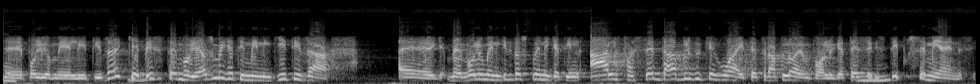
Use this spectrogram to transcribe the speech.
ε, πολιομιελίτιδα και επίσης τα εμβολιάζουμε για τη μηνυκίτιδα ε, με εμβόλιο μηνυκίτιδας που είναι για την Α, C, W και Y, τετραπλό εμβόλιο για τέσσερις mm-hmm. τύπους σε μία ένεση.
